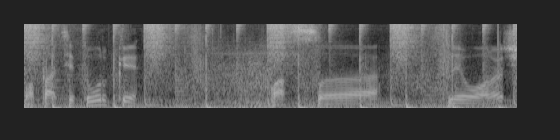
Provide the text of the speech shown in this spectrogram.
Мотаці турки. Пас е, ліворуч.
